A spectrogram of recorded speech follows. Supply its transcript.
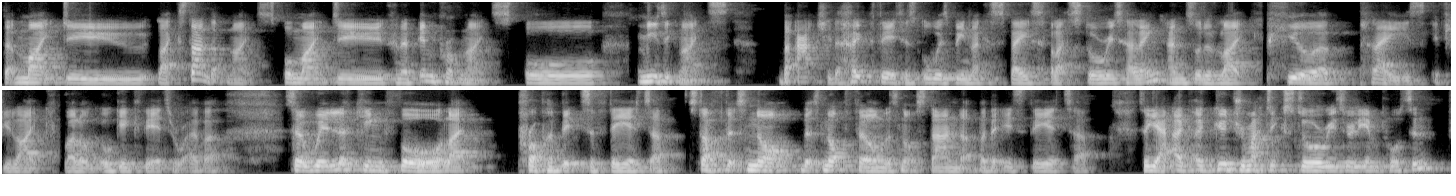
that might do like stand-up nights, or might do kind of improv nights, or music nights but actually the hope theatre has always been like a space for like storytelling and sort of like pure plays if you like well or, or gig theatre or whatever. So we're looking for like proper bits of theatre stuff that's not that's not film that's not stand up but it is theatre. So yeah a, a, good dramatic story is really important.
